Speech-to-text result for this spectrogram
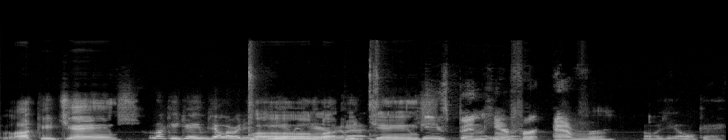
Lucky James. lucky James Eller. I didn't see him Oh, in there. Look at lucky that. James. He's been How here forever. Oh, is he? Oh, okay.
